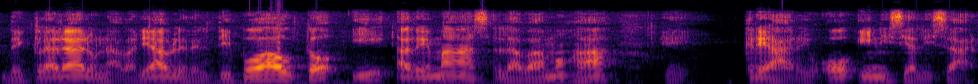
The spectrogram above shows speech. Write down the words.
declarar una variable del tipo auto y además la vamos a eh, crear o inicializar.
